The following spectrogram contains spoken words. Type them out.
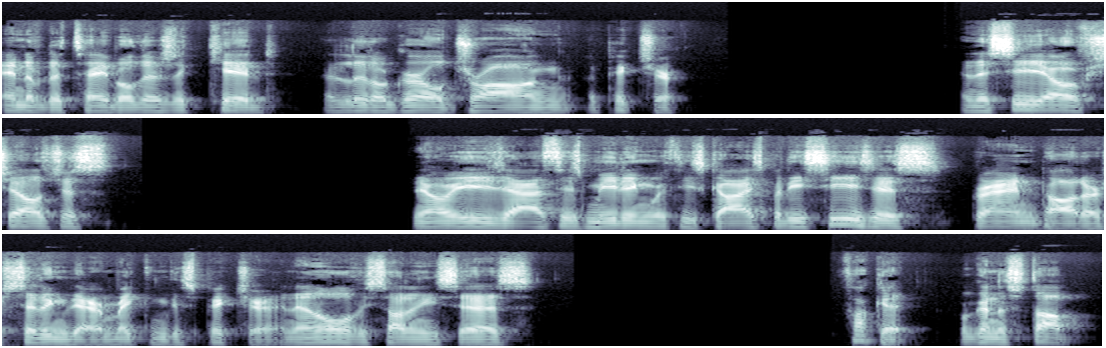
end of the table, there's a kid, a little girl drawing a picture, and the CEO of Shell is just, you know, he has his meeting with these guys, but he sees his granddaughter sitting there making this picture, and then all of a sudden he says, "Fuck it, we're going to stop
